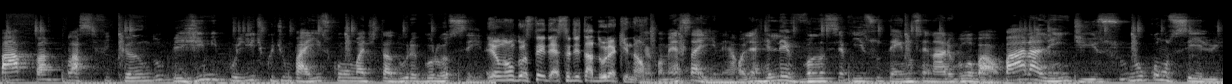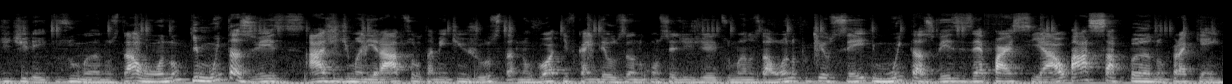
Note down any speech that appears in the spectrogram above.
Papa classificando o regime político de um país como uma ditadura grosseira. Eu não gostei dessa ditadura aqui, não. Já começa aí, né? Olha a relevância que isso tem no cenário global. Para além disso, no Conselho de Direitos Humanos da ONU, que muitas vezes vezes age de maneira absolutamente injusta. Não vou aqui ficar endeusando o Conselho de Direitos Humanos da ONU, porque eu sei que muitas vezes é parcial, passa pano para quem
